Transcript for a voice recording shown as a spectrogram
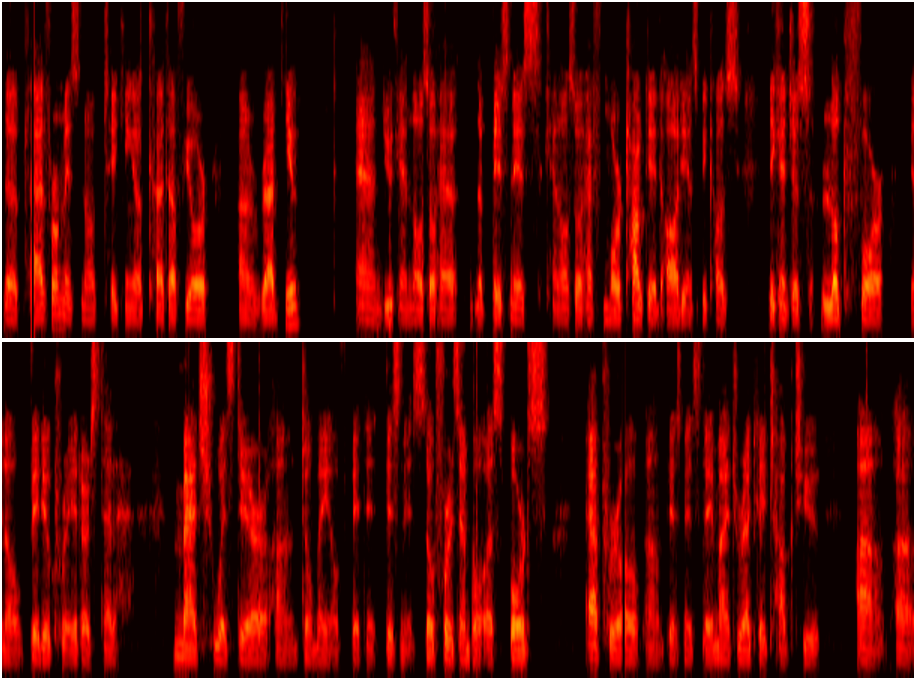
the platform is not taking a cut of your uh, revenue, and you can also have the business can also have more targeted audience because they can just look for you know video creators that match with their um, domain of business. So, for example, a sports apparel um, business, they might directly talk to uh, a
